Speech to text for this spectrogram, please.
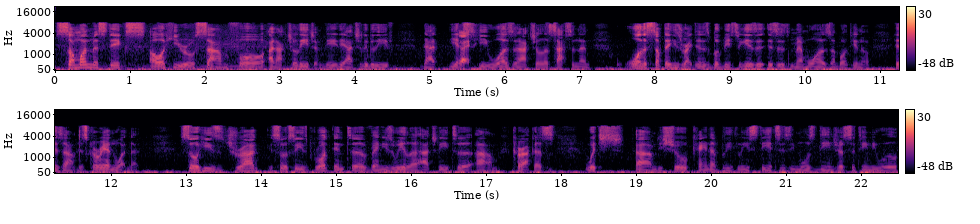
someone mistakes our hero Sam for an actual agent. They they actually believe that yes, Right. he was an actual assassin, and all the stuff that he's writing in his book basically is, is his memoirs about you know his um his career and whatnot. So he's dragged. So so he's brought into Venezuela actually to um Caracas, which um the show kind of blatantly states is the most dangerous city in the world.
